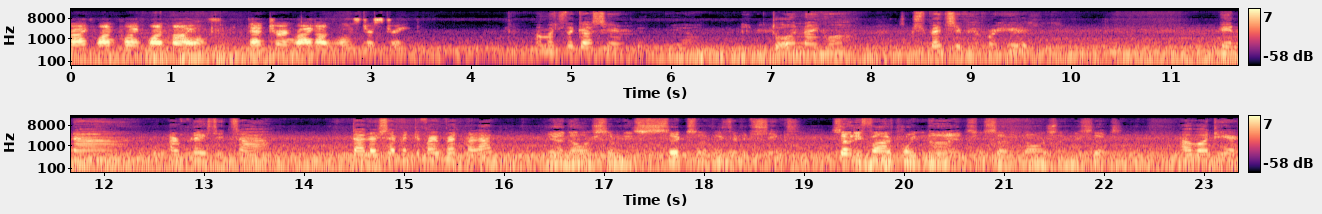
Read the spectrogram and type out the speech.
drive 1.1 miles, then turn right on Wooster Street. How much the gas here? Yeah. 209 wow. It's expensive over here. In uh, our place, it's uh, $1.75, Brett Malab? Yeah, dollar seventy six, I think. 76 Seventy five point nine, so seven dollars seventy six. How about here?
